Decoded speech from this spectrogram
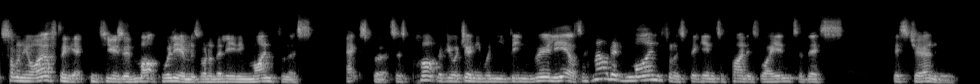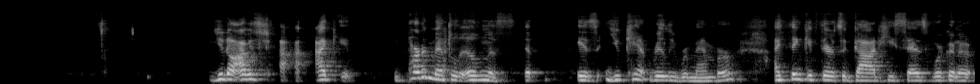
someone who I often get confused with, Mark Williams, is one of the leading mindfulness experts, as part of your journey when you've been really ill. So, how did mindfulness begin to find its way into this this journey? You know, I was I, I part of mental illness uh, is you can't really remember. I think if there's a God, he says, we're going to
